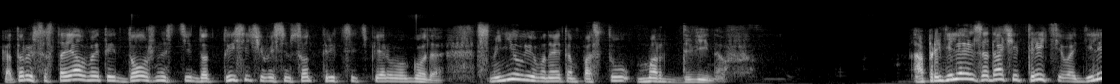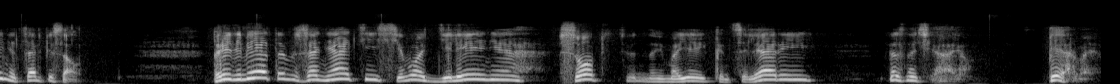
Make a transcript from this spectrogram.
который состоял в этой должности до 1831 года. Сменил его на этом посту Мордвинов. Определяя задачи третьего отделения, царь писал «Предметом занятий всего отделения собственной моей канцелярии назначаю. Первое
